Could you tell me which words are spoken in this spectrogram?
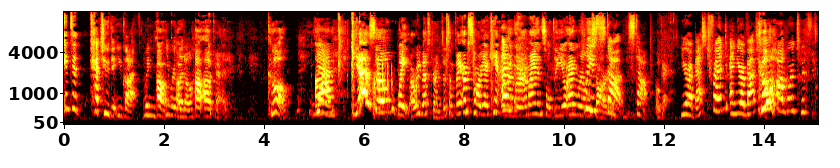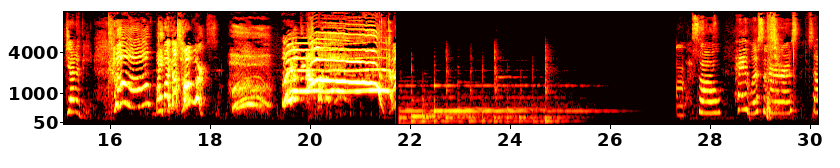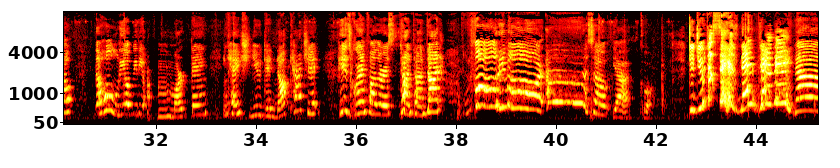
It's a tattoo that you got when Oh, you were uh, little. Uh, okay. Cool. yeah. Um, yeah. So wait, are we best friends or something? I'm sorry, I can't I- remember. Am I insulting you? I'm really Please sorry. stop. Stop. Okay. You're our best friend, and you're about to Cool. go to Hogwarts with Genevieve. Cool. Oh my gosh, Hogwarts! So, hey listeners. So, the whole Leo video Mark thing, in case you did not catch it, his grandfather is dun dun dun Voldemort. Ah! So, yeah. Did you just say his name, Jamie? No.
